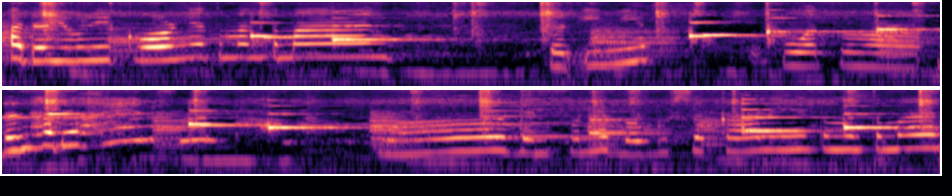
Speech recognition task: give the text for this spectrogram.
Ada unicornnya teman-teman. Dan ini buat dan ada handphone. Wow handphonenya bagus sekali teman-teman.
